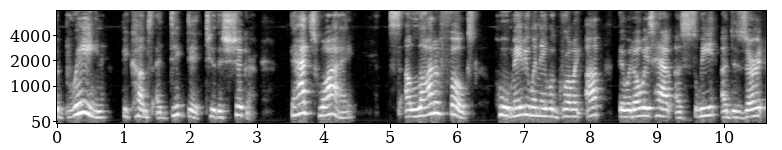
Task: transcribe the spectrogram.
the brain becomes addicted to the sugar. That's why a lot of folks who maybe when they were growing up, they would always have a sweet, a dessert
